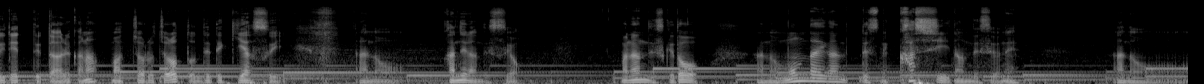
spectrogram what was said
いでって言ったらあれかな、まあ、ちょろちょろっと出てきやすいあの感じなんですよ。まあ、なんですけどあの問題がですね歌詞なんですよね。あの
